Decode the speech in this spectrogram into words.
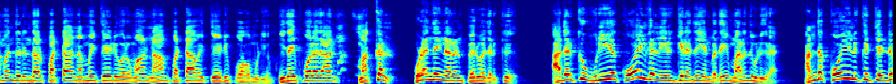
அமர்ந்திருந்தால் பட்டா நம்மை தேடி வருமா? நாம் பட்டாவை தேடி போக முடியும். இதை போலதான் மக்கள் குழந்தை நலன் பெறுவதற்கு அதற்கு உரிய கோயில்கள் இருக்கிறது என்பதை மறந்து விடுகிறார். அந்த கோயிலுக்கு சென்று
